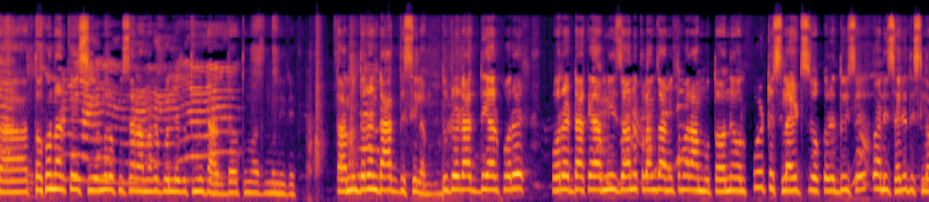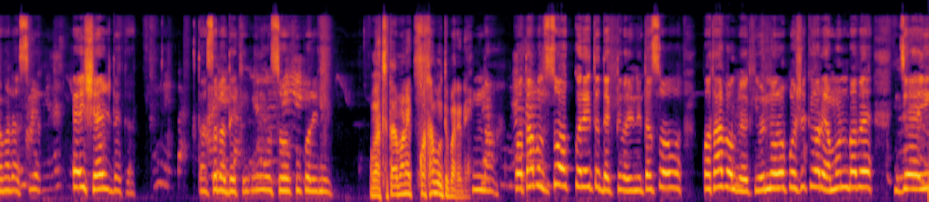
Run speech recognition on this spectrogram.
তা। তখন আর কি সিএম এর অফিসার আমাকে বললে যে তুমি ডাক দাও তোমার মনিরে। তা আমি ধরেন ডাক দিছিলাম। দুটো ডাক দেওয়ার পরে পরের ডাকে আমি জানো করলাম যে আমি তোমার আম্মু তখন অল্প একটু স্লাইড শো করে দুইছে পানি ছেড়ে দিছিলাম আর আসিয়া এই শেষ দেখা। তাছাড়া ও চোখও করিনি। ও আচ্ছা তার মানে কথা বলতে পারে না কথা বল চোখ করেই তো দেখতে পারিনি। তা চোখ কথা বলবে কি? ওই নরপশু কি ওর এমন ভাবে যে ই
